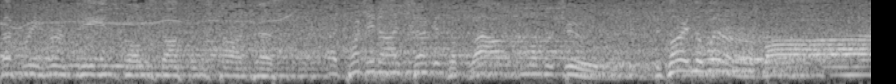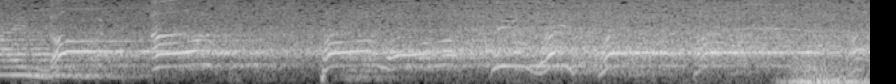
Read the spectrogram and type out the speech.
referee Herb Deans called a stop to this contest at 29 seconds of round number two, declaring the winner by knockout, Paulo the Erasement All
